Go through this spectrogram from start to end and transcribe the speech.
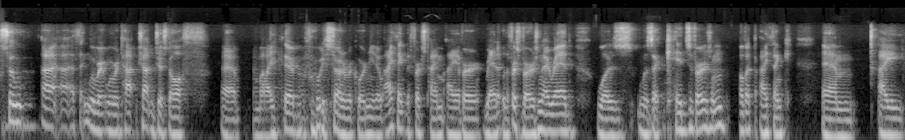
So uh, I think we were we were ta- chatting just off uh, mic there before we started recording. You know, I think the first time I ever read it, well, the first version I read was was a kids version of it. I think um, I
